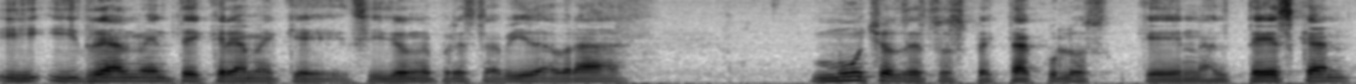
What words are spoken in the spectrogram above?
Y, realmente créame que si Dios me presta vida habrá muchos de estos espectáculos que enaltezcan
